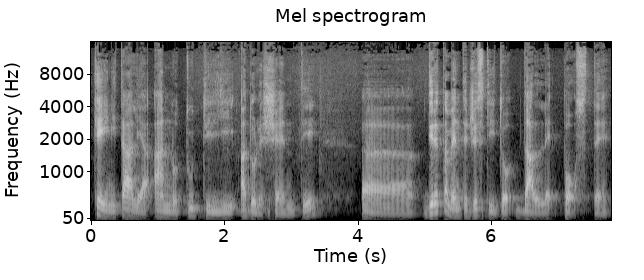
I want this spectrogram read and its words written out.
che in Italia hanno tutti gli adolescenti eh, direttamente gestito dalle poste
